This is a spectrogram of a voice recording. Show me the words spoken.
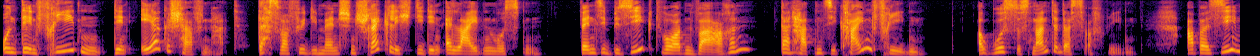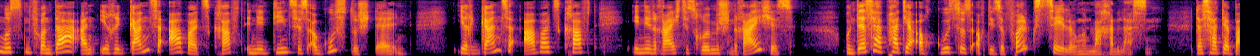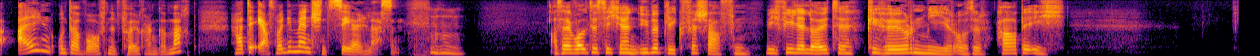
Und den Frieden, den er geschaffen hat, das war für die Menschen schrecklich, die den erleiden mussten. Wenn sie besiegt worden waren, dann hatten sie keinen Frieden. Augustus nannte das zwar Frieden, aber sie mussten von da an ihre ganze Arbeitskraft in den Dienst des Augustus stellen, ihre ganze Arbeitskraft in den Reich des römischen Reiches. Und deshalb hat ja Augustus auch diese Volkszählungen machen lassen, Das hat er bei allen unterworfenen Völkern gemacht, hat er erstmal die Menschen zählen lassen. Also er wollte sich einen Überblick verschaffen. Wie viele Leute gehören mir oder habe ich?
